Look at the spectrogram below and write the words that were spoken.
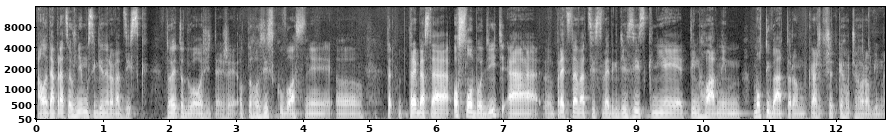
Ale tá práca už nemusí generovať zisk. To je to dôležité, že od toho zisku vlastne uh, treba sa oslobodiť a predstavať si svet, kde zisk nie je tým hlavným motivátorom všetkého, čo ho robíme.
